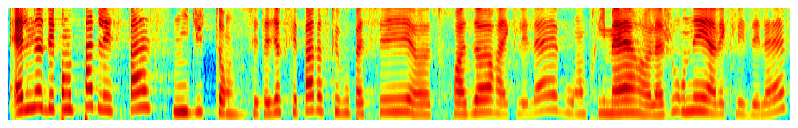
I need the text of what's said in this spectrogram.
Elle ne dépend pas de l'espace ni du temps, c'est-à-dire que ce n'est pas parce que vous passez euh, trois heures avec l'élève ou en primaire euh, la journée avec les élèves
